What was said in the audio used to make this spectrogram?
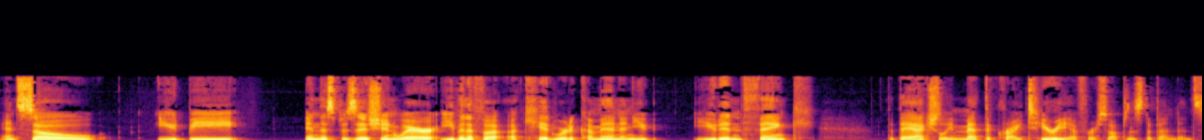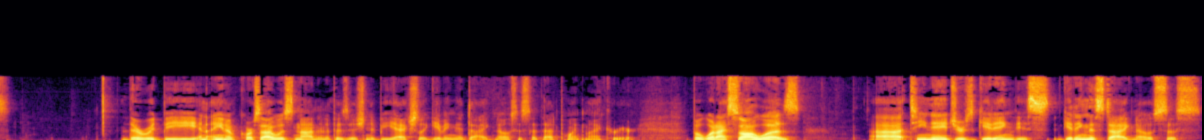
and so you'd be in this position where even if a, a kid were to come in and you you didn't think that they actually met the criteria for substance dependence there would be, and you know, of course, I was not in a position to be actually giving the diagnosis at that point in my career. But what I saw was uh, teenagers getting this getting this diagnosis,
